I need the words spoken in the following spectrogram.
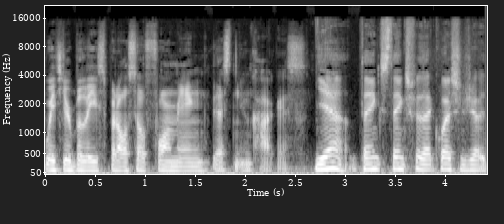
with your beliefs but also forming this new caucus. Yeah, thanks. Thanks for that question, Joe.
